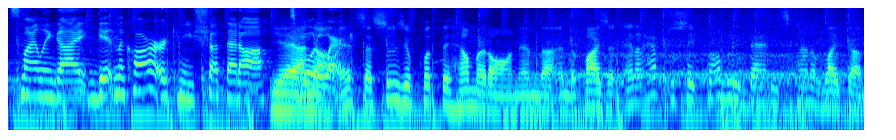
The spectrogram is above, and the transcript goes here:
smiling guy get in the car, or can you shut that off yeah, to go no, to work? it's as soon as you put the helmet on and uh, and the visor, and I have to say probably that is kind of like a,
